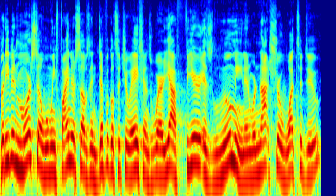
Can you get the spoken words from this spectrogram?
But even more so when we find ourselves in difficult situations where, yeah, fear is looming and we're not sure what to do.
